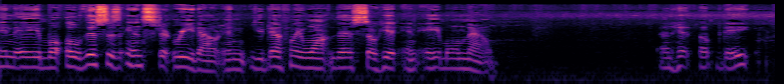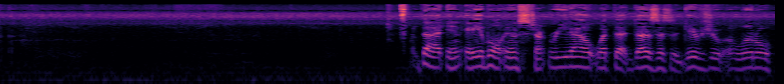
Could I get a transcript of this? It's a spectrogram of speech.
enable, oh, this is instant readout, and you definitely want this, so hit enable now. And hit update. That enable instant readout, what that does is it gives you a little,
